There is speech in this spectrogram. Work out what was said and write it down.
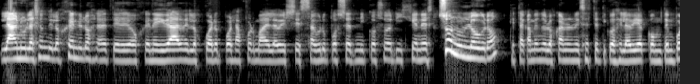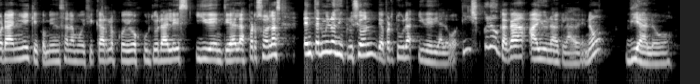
La anulación de los géneros, la heterogeneidad de los cuerpos, la forma de la belleza, grupos étnicos, orígenes, son un logro que está cambiando los cánones estéticos de la vida contemporánea y que comienzan a modificar los códigos culturales de identidad de las personas en términos de inclusión, de apertura y de diálogo. Y yo creo que acá hay una clave, ¿no? Diálogo.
